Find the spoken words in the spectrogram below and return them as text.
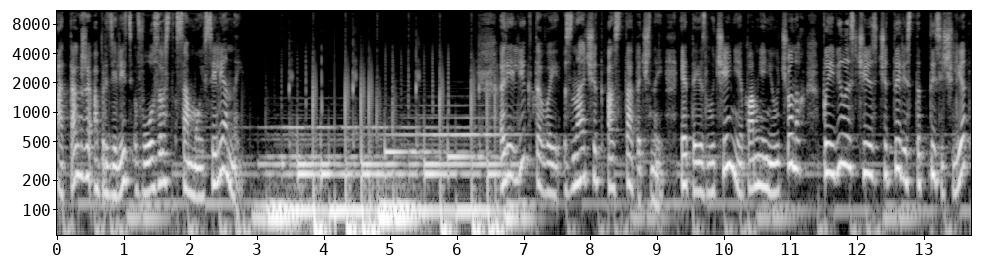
а также определить возраст самой Вселенной. Реликтовый значит остаточный. Это излучение, по мнению ученых, появилось через 400 тысяч лет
